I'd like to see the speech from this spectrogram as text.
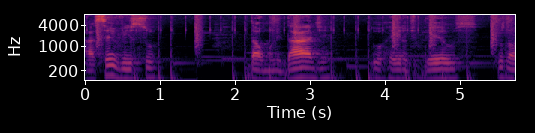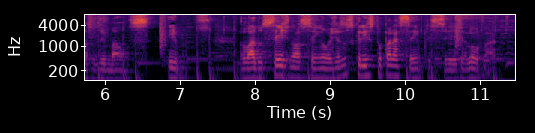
a serviço da humanidade, do reino de Deus, dos nossos irmãos e irmãs. Louvado seja nosso Senhor Jesus Cristo, para sempre seja louvado.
